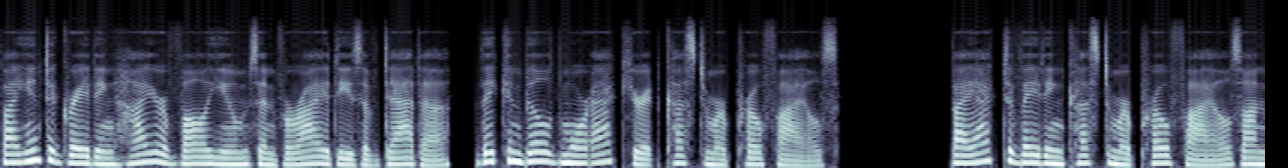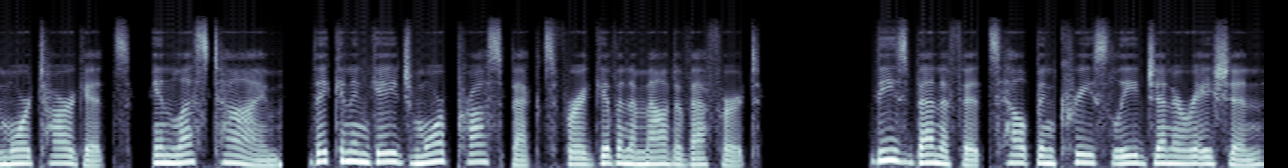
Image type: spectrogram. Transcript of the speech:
By integrating higher volumes and varieties of data, they can build more accurate customer profiles. By activating customer profiles on more targets, in less time, they can engage more prospects for a given amount of effort. These benefits help increase lead generation,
